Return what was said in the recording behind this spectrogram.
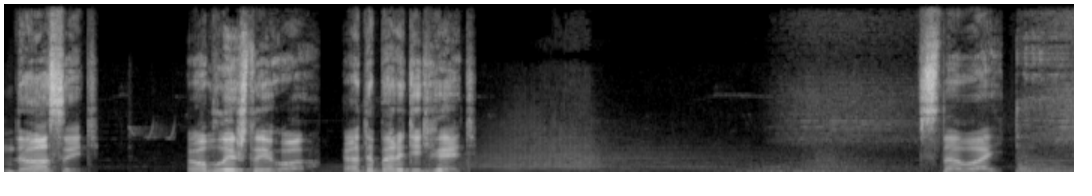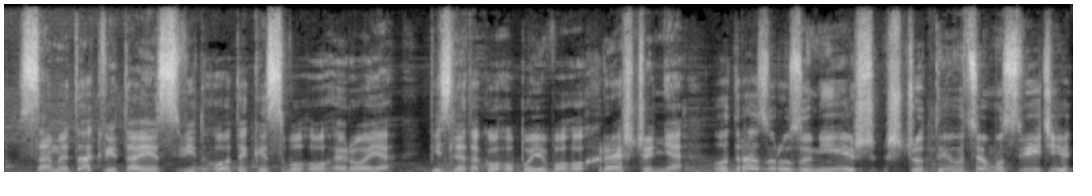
Досить. Оближте його, а тепер ідіть геть. Вставай. Саме так вітає світ готики свого героя. Після такого бойового хрещення одразу розумієш, що ти у цьому світі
